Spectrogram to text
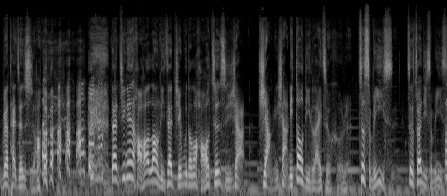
不要太真实哈。但今天好好让你在节目当中好好真实一下，讲一下你到底来者何人，这什么意思？这个专辑什么意思？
